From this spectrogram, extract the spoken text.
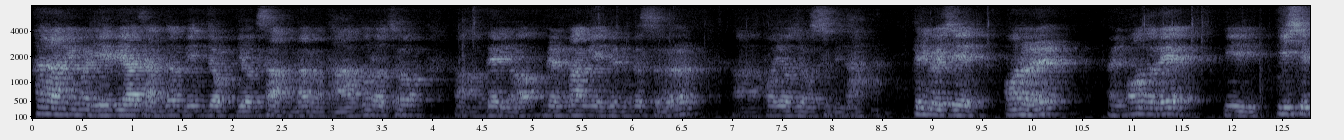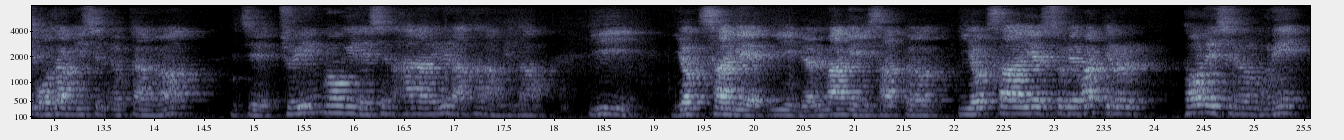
하나님을 예비하지 않는 민족 역사 문화는 다 무너져 어, 내려 멸망에 이르는 것을 어, 보여주었습니다. 그리고 이제 오늘 오늘의 이 25장 26장은 이제 주인공이 되신 하나님이 나타납니다. 이 역사의 이 멸망의 이 사건, 이 역사의 수레바퀴를 돌리시는 분이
